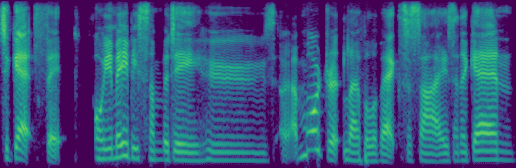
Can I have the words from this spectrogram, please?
to get fit. Or you may be somebody who's a moderate level of exercise. And again,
